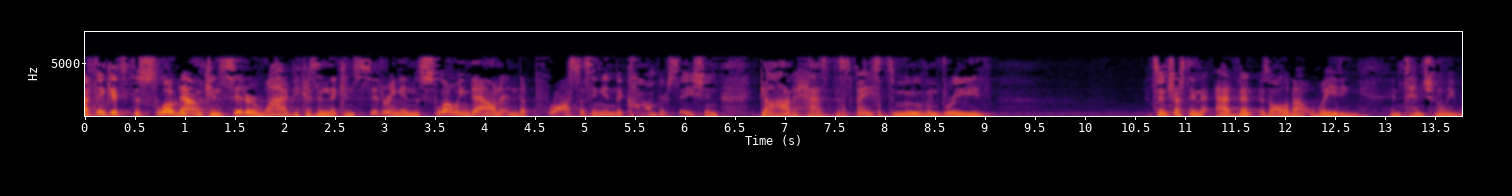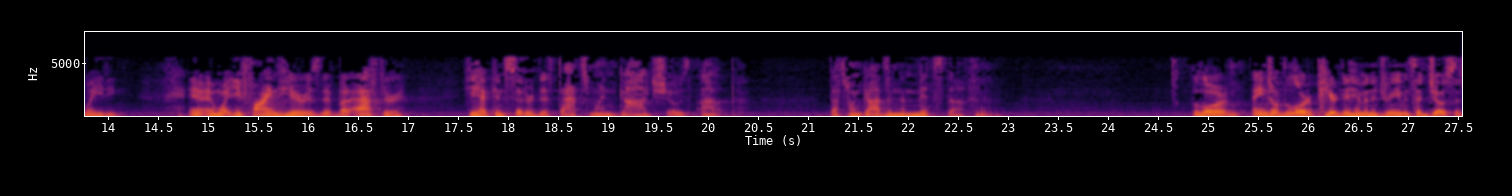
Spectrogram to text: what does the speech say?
I think it's to slow down, consider. Why? Because in the considering, in the slowing down, in the processing, in the conversation, God has the space to move and breathe. It's interesting that Advent is all about waiting, intentionally waiting. And, and what you find here is that, but after he had considered this, that's when God shows up. That's when God's in the midst of. The Lord, angel of the Lord appeared to him in a dream and said, Joseph,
